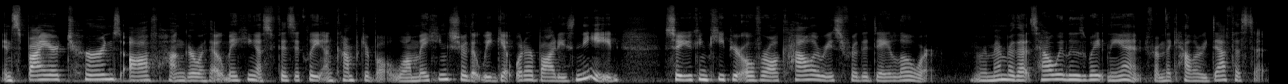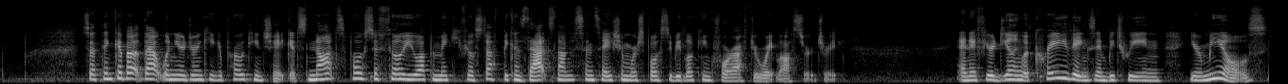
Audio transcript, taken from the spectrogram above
Inspire turns off hunger without making us physically uncomfortable while making sure that we get what our bodies need so you can keep your overall calories for the day lower. Remember, that's how we lose weight in the end from the calorie deficit. So think about that when you're drinking a protein shake. It's not supposed to fill you up and make you feel stuffed because that's not a sensation we're supposed to be looking for after weight loss surgery. And if you're dealing with cravings in between your meals,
